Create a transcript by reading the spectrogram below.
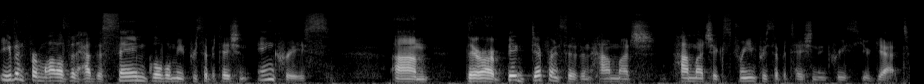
even for models that have the same global mean precipitation increase, um, there are big differences in how much, how much extreme precipitation increase you get.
